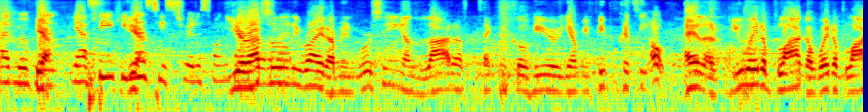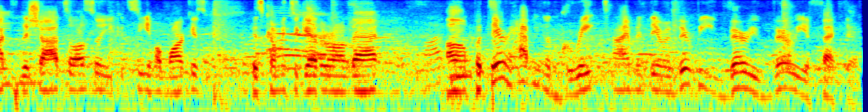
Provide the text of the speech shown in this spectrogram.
Head movement. Yeah, see, he Yeah. missed. He should have swung. You're absolutely right. I mean, we're seeing a lot of technical here. Yeah, I mean, people can see, oh, and a new way to block, a way to block Mm-hmm. the shots also. You can see how Marcus is coming together on that. Um, but they're having a great time in there, and they're being very, very effective.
